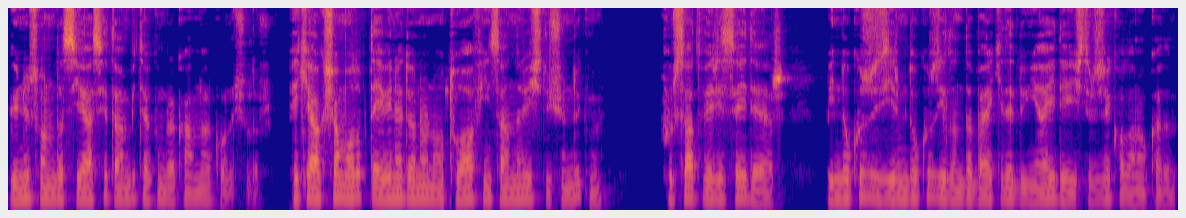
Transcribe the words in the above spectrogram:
Günün sonunda siyaseten bir takım rakamlar konuşulur. Peki akşam olup da evine dönen o tuhaf insanları hiç düşündük mü? Fırsat verilseydi eğer, 1929 yılında belki de dünyayı değiştirecek olan o kadın,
